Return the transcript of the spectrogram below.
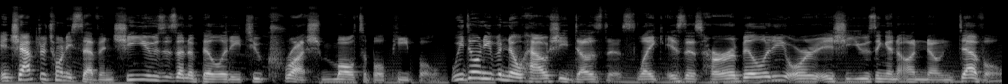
In chapter 27, she uses an ability to crush multiple people. We don't even know how she does this, like is this her ability or is she using an unknown devil?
